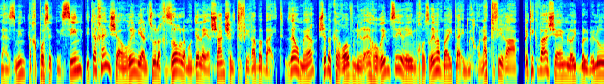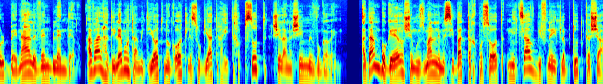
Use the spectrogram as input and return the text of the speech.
להזמין תחפושת מסין, ייתכן שההורים ייאלצו לחזור למודל הישן של תפירה בבית. זה אומר שבקרוב נראה הורים צעירים חוזרים הביתה עם מכונת תפירה, בתקווה שהם לא יתבלבלו בינה לבין בלנדר. אבל הדילמות האמיתיות נוגעות לסוגיית ההתחפשות של אנשים מבוגרים. אדם בוגר שמוזמן למסיבת תחפושות ניצב בפני התלבטות קשה.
